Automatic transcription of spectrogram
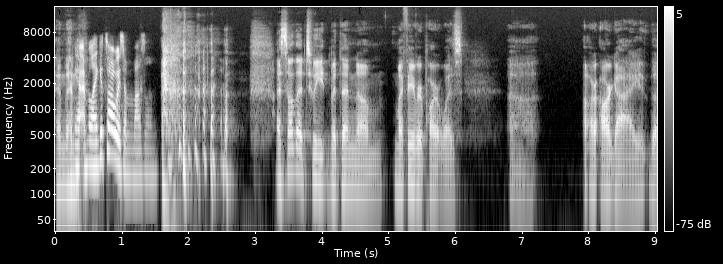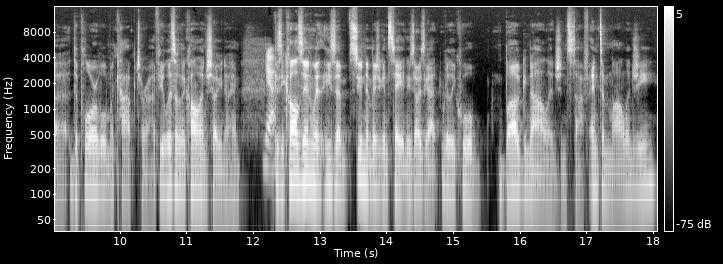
and then Yeah, I'm like, it's always a Muslim. I saw that tweet, but then um, my favorite part was uh, our our guy, the deplorable Macoptera. If you listen to the call-in show, you know him. Yeah. Because he calls in with he's a student at Michigan State, and he's always got really cool bug knowledge and stuff. Entomology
